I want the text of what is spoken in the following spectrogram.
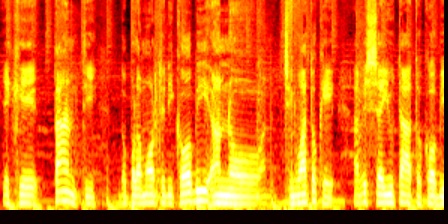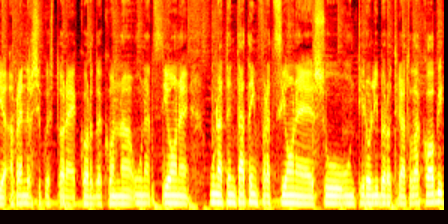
e che tanti dopo la morte di Kobe hanno insinuato che avesse aiutato Kobe a prendersi questo record con un'azione, una tentata infrazione su un tiro libero tirato da Kobe.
